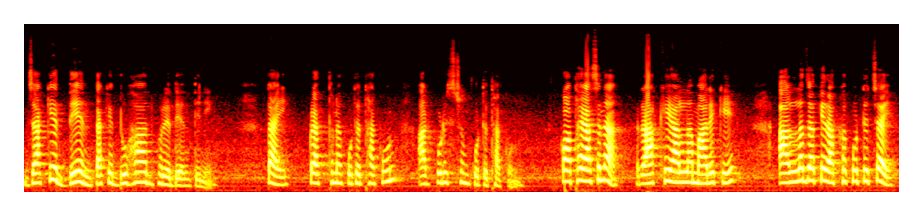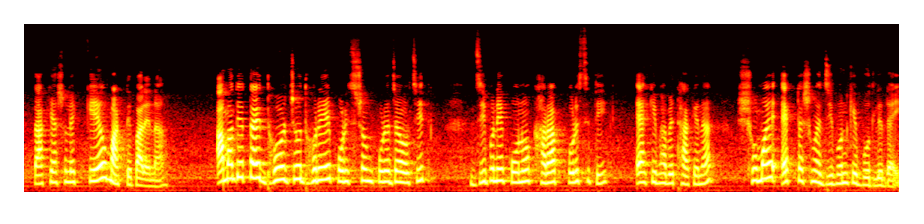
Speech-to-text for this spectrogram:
যাকে দেন, তাকে দুহাত ভরে দেন তিনি। তাই প্রার্থনা করতে থাকুন আর পরিশ্রম করতে থাকুন। কথায় আছে না, রাখে আল্লাহ মারে কে? আল্লাহ যাকে রক্ষা করতে চায় তাকে আসলে কেউ মারতে পারে না। আমাদের তাই ধৈর্য ধরে পরিশ্রম করে যাওয়া উচিত। জীবনে কোনো খারাপ পরিস্থিতি একইভাবে থাকে না। সময় একটা সময় জীবনকে বদলে দেয়।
